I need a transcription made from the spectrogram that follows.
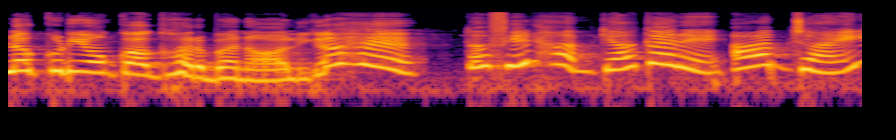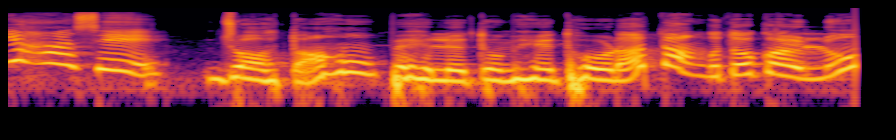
लकड़ियों का घर बना लिया है। तो फिर हम क्या करें? आप जाएँ यहाँ से। जाता हूँ। पहले तुम्हें थोड़ा तंग तो कर लूँ।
